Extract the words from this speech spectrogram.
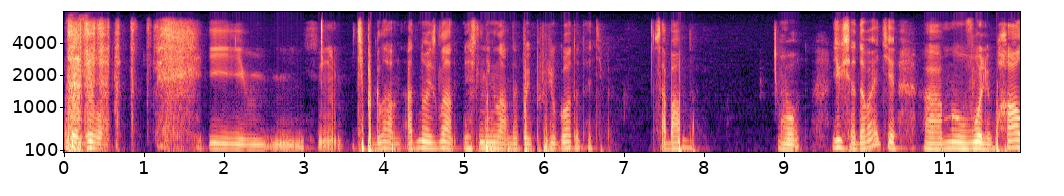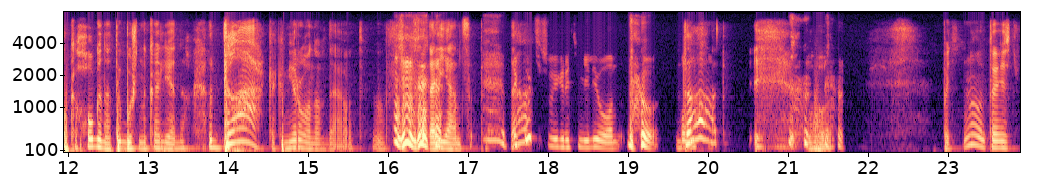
жива. И типа главное, одно из главных, если не главное по превью года, да, типа, забавно. Вот. Дикси, а давайте а, мы уволим Халка, Хогана, ты будешь на коленах. Да! Как Миронов, да, вот, итальянцы. Ты хочешь выиграть миллион? Да! Ну, то есть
